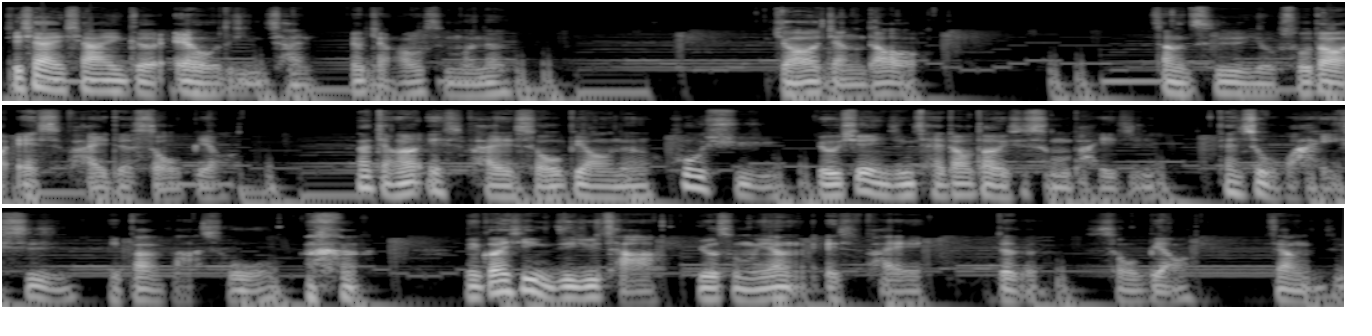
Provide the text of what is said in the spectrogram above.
接下来下一个 L 的遗产要讲到什么呢？就要讲到上次有说到 S 牌的手表。那讲到 S 牌的手表呢，或许有些人已经猜到到底是什么牌子，但是我还是没办法说。没关系，你自己去查有什么样 S 牌的手表这样子。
